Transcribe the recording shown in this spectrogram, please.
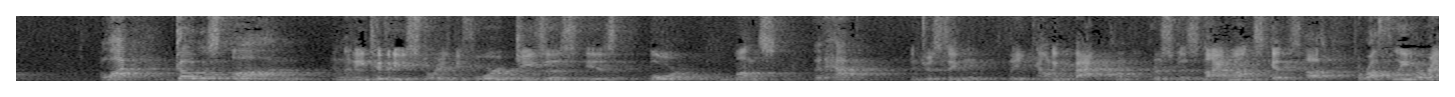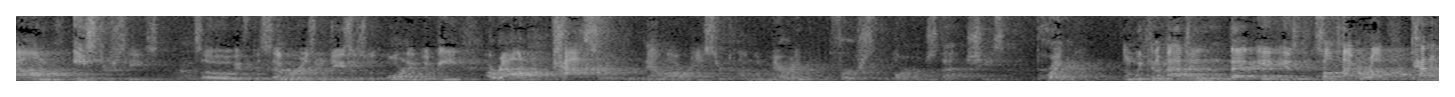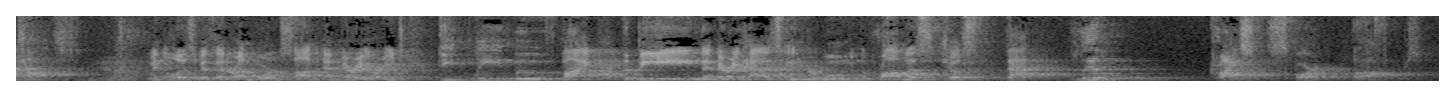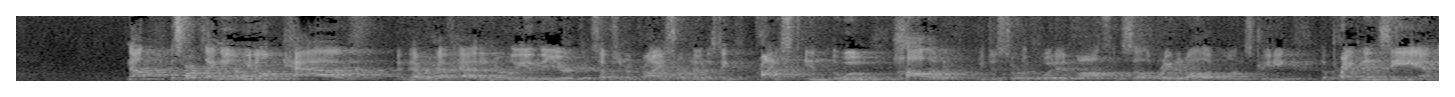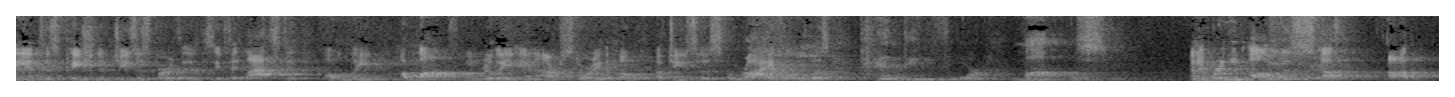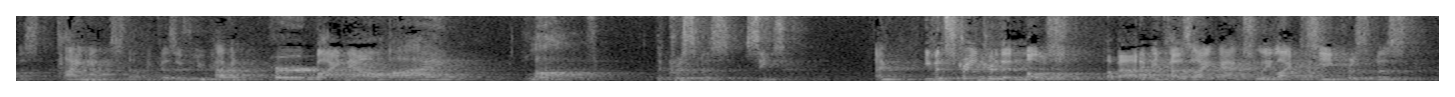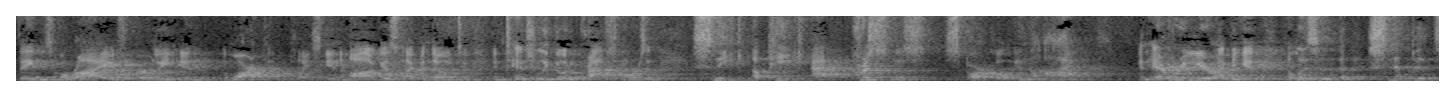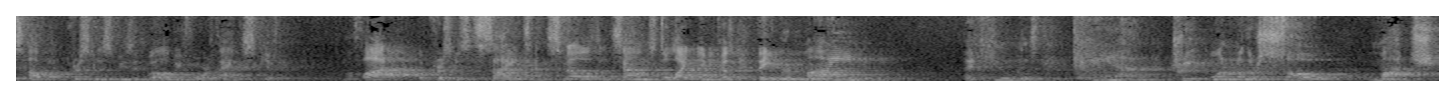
A lot goes on in the nativity stories before Jesus is born, the months that happen. Interestingly, counting back from Christmas, nine months gets us to roughly around Easter season. So if December is when Jesus was born, it would be around Passover, now our Easter time, when Mary first learns that she's pregnant. And we can imagine that it is sometime around Pentecost when Elizabeth and her unborn son and Mary are each deeply moved by the being that Mary has in her womb and the promise just that little Christ spark offers. Now, as far as I know, we don't have never have had an early in the year conception of Christ or noticing Christ in the womb holiday. We just sort of put it off and celebrate it all at once, treating the pregnancy and the anticipation of Jesus' birth as if it lasted only a month, when really in our story the hope of Jesus' arrival was pending for months. And I'm bringing all of this stuff up, this timing stuff, because if you haven't heard by now, I love the Christmas season. I'm even stranger than most about it because I actually like to see Christmas things arrive early in the marketplace. In August, I've been known to intentionally go to craft stores and sneak a peek at Christmas sparkle in the aisles. And every year I begin to listen to snippets of Christmas music well before Thanksgiving. The thought of Christmas, the sights and smells and sounds delight me because they remind me that humans can treat one another so much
